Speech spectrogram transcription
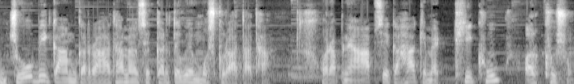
जो भी काम कर रहा था, मैं उसे करते हुए मुस्कुराता था और अपने आप से कहा कि मैं ठीक हूँ और खुश हूँ।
